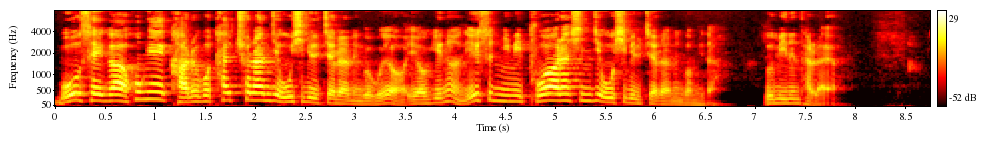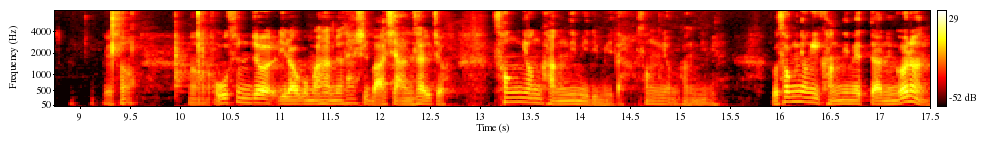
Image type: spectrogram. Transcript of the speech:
모세가 홍해 가르고 탈출한 지 50일째라는 거고요. 여기는 예수님이 부활하신 지 50일째라는 겁니다. 의미는 달라요. 그래서 어, 오순절이라고만 하면 사실 맛이 안 살죠. 성령 강림일입니다. 성령 강림일. 그 성령이 강림했다는 거는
